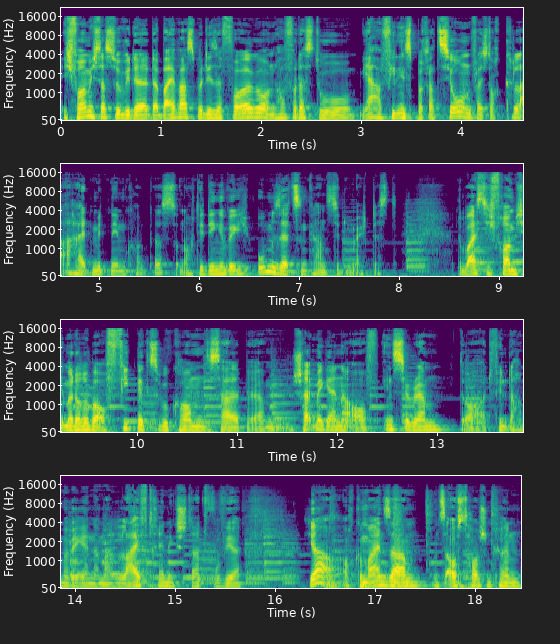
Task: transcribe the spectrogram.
Ich freue mich, dass du wieder dabei warst bei dieser Folge und hoffe, dass du ja viel Inspiration und vielleicht auch Klarheit mitnehmen konntest und auch die Dinge wirklich umsetzen kannst, die du möchtest. Du weißt, ich freue mich immer darüber, auch Feedback zu bekommen. Deshalb ähm, schreib mir gerne auf Instagram. Dort finden auch immer gerne mal Live-Trainings statt, wo wir ja auch gemeinsam uns austauschen können.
